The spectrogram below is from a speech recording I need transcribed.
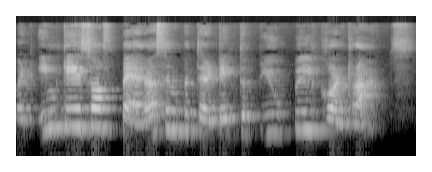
But in case of parasympathetic, the pupil contracts.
